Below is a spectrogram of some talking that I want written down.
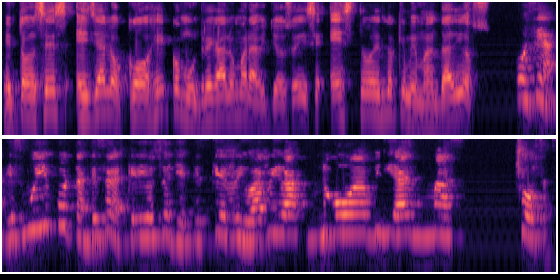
Entonces ella lo coge como un regalo maravilloso y dice, esto es lo que me manda Dios. O sea, es muy importante saber, queridos oyentes, que río arriba no había más chozas.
